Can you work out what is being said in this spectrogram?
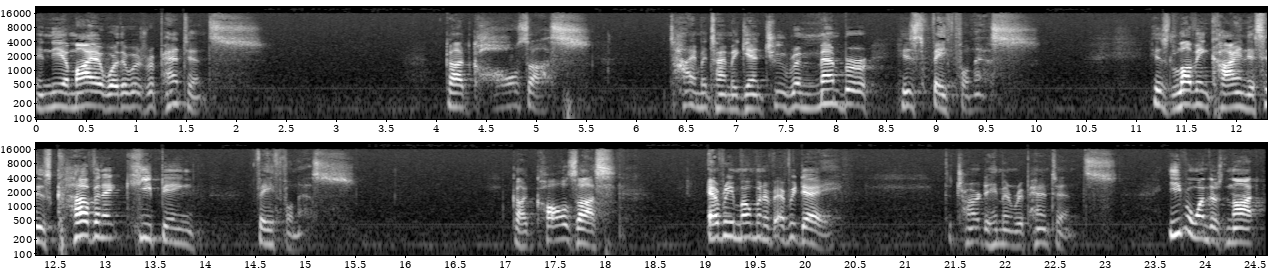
in Nehemiah where there was repentance. God calls us time and time again to remember his faithfulness, his loving kindness, his covenant keeping faithfulness. God calls us every moment of every day to turn to him in repentance, even when there's not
